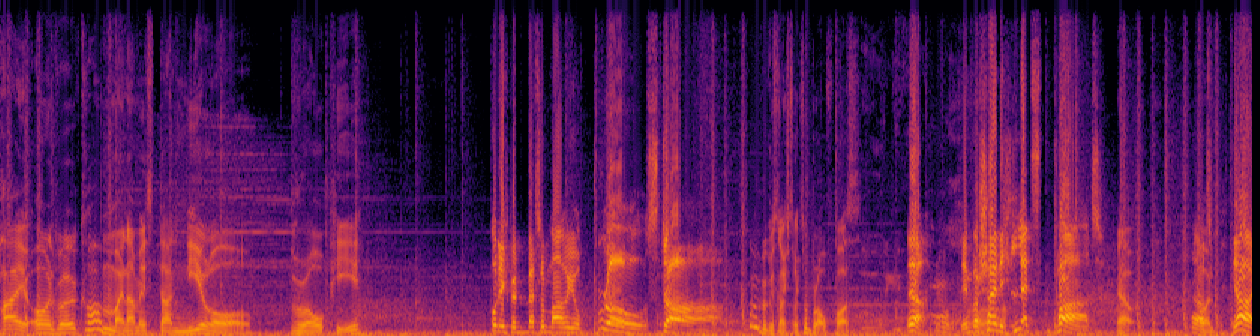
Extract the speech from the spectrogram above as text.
hi und willkommen. Mein Name ist Daniro Bro P. Und ich bin Metal Mario Bro Star. Und wir begrüßen euch zurück zu Bro Force. Ja, dem wahrscheinlich letzten Part. Ja. Ja, Und ja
